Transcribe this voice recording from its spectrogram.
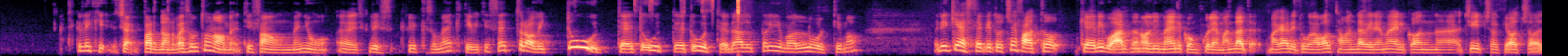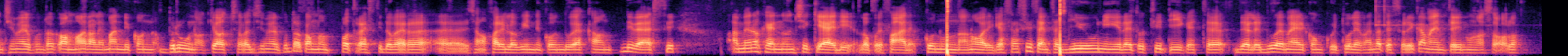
clicchi, cioè, pardon, vai sul tuo nome, ti fa un menu, eh, clicchi, clicchi su My Activities e trovi tutte, tutte, tutte, dal primo all'ultimo, richieste che tu ci hai fatto che riguardano l'email con cui le mandate. Magari tu una volta mandavi l'email con eh, ciccio-gmail.com, ora le mandi con bruno-gmail.com, potresti dover eh, diciamo, fare il login con due account diversi, a meno che non ci chiedi, lo puoi fare con una nuova richiesta di assistenza, di unire tutti i ticket delle due mail con cui tu le mandate storicamente in uno solo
